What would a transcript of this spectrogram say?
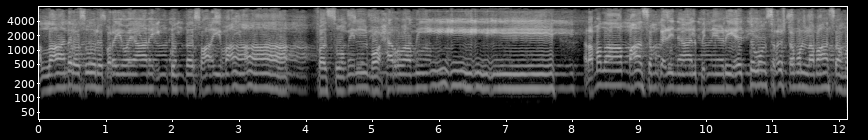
അള്ളാഹിന്റെ റസൂൽ പറയുകയാണ് ഇങ്കുന്ത സായിമാ ഫസുമിൽ റമദാൻ മാസം കഴിഞ്ഞാൽ പിന്നീട് ഏറ്റവും ശ്രേഷ്ഠമുള്ള മാസം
